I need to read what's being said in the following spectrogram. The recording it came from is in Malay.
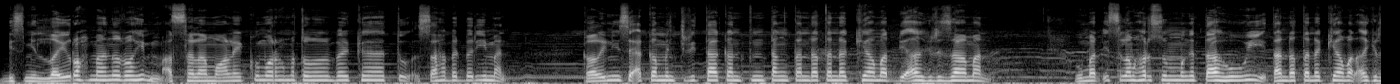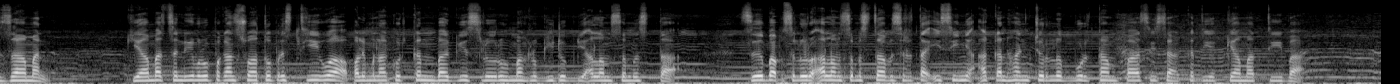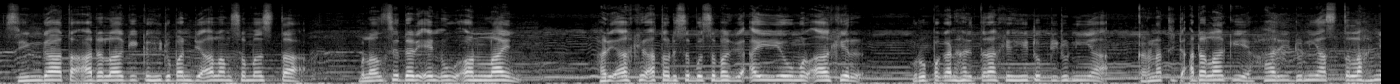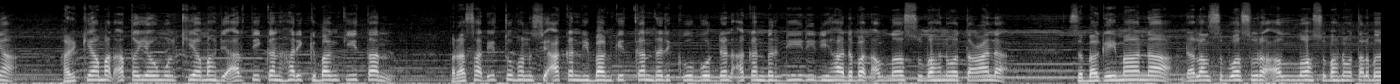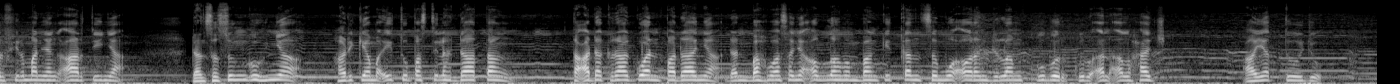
Bismillahirrahmanirrahim. Assalamualaikum warahmatullahi wabarakatuh. Sahabat beriman Kali ini saya akan menceritakan tentang tanda-tanda kiamat di akhir zaman. Umat Islam harus mengetahui tanda-tanda kiamat akhir zaman. Kiamat sendiri merupakan suatu peristiwa paling menakutkan bagi seluruh makhluk hidup di alam semesta. Sebab seluruh alam semesta beserta isinya akan hancur lebur tanpa sisa ketika kiamat tiba sehingga tak ada lagi kehidupan di alam semesta. Melansir dari NU Online, hari akhir atau disebut sebagai Ayyumul Akhir merupakan hari terakhir hidup di dunia karena tidak ada lagi hari dunia setelahnya. Hari kiamat atau Yaumul Kiamah diartikan hari kebangkitan. Pada saat itu manusia akan dibangkitkan dari kubur dan akan berdiri di hadapan Allah Subhanahu wa taala. Sebagaimana dalam sebuah surah Allah Subhanahu wa taala berfirman yang artinya dan sesungguhnya hari kiamat itu pastilah datang. Tak ada keraguan padanya Dan bahwasanya Allah membangkitkan semua orang dalam kubur Quran Al-Hajj. Ayat 7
